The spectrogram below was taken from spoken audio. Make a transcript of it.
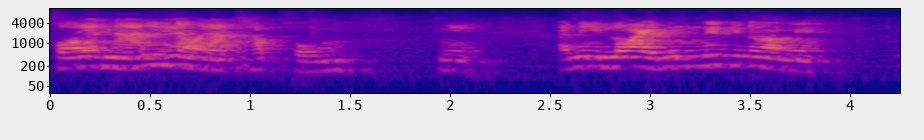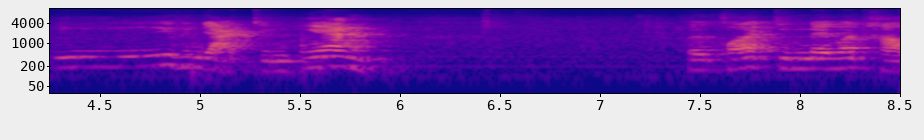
ขออีกนิดหน่อยเรียนนานแล้วนะครับ ผม นี่ อันนี้ร้อยหนึงนี่พี่น้องนี่อื้อเพิ่นอยากกินแห้งเพิ่นขอกินได้ว่าเฒ่า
